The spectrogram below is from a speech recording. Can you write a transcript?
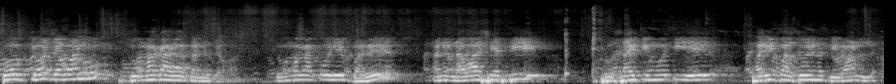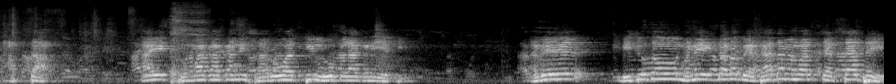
તો ક્યાં જવાનું? સોમા કાકા કને જવાનું. સોમા કાકો એ ભરે અને નવા શહેરથી સોસાયટીમાંથી એ ફરી પાછું એને ધિરાણ આપતા. આ એક સોમા કાકાની શરૂઆતથી લોક લાગણી હતી. હવે બીજું તો મને એક દાડો બેઠા હતા ને અમારી ચર્ચા થઈ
